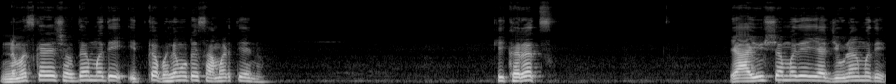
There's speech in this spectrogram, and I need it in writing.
नमस्कार या शब्दामध्ये इतकं भलं मोठं सामर्थ्य आहे ना? की खरंच या आयुष्यामध्ये या जीवनामध्ये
